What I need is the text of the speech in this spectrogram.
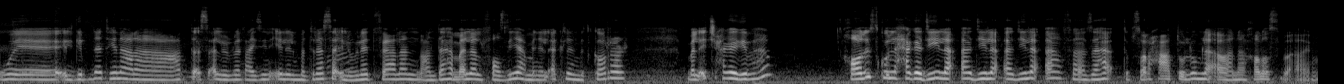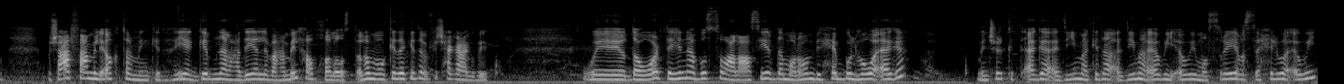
والجبنات هنا أنا قعدت أسأل الولاد عايزين إيه للمدرسة؟ الولاد فعلا عندها ملل فظيع من الأكل المتكرر. ما لقيتش حاجة أجيبها. خالص كل حاجة دي لأ دي لأ دي لأ فزهقت بصراحة قعدت أقول لهم لأ أنا خلاص بقى مش عارفة أعمل إيه أكتر من كده. هي الجبنة العادية اللي بعملها وخلاص طالما هو كده كده مفيش حاجة عاجباكم. ودورت هنا بصوا على العصير ده مروان بيحبه اللي هو أجا من شركة أجا قديمة كده قديمة قوي قوي مصرية بس حلوة قوي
